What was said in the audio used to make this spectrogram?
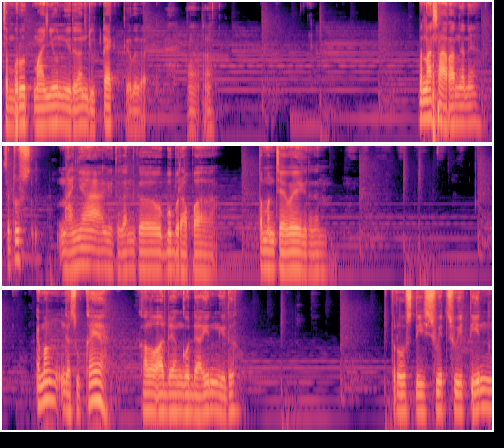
cemberut manyun gitu kan jutek gitu kan Heeh. penasaran kan ya terus nanya gitu kan ke beberapa temen cewek gitu kan. Emang nggak suka ya kalau ada yang godain gitu? Terus di sweet sweetin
